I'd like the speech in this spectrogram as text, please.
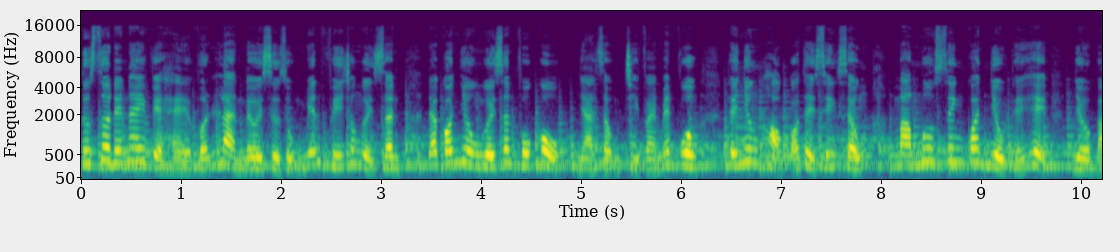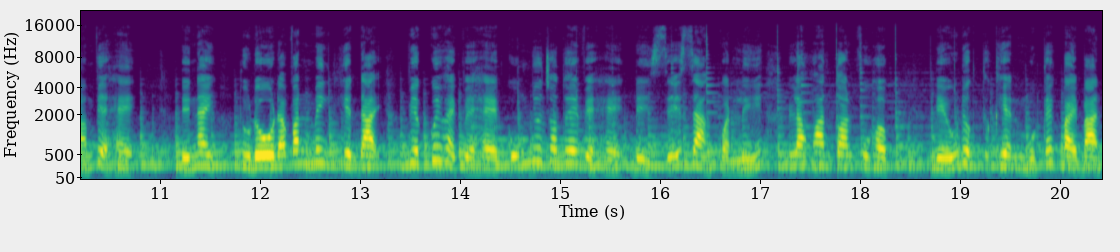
từ xưa đến nay vỉa hè vẫn là nơi sử dụng miễn phí cho người dân. Đã có nhiều người dân phố cổ, nhà rộng chỉ vài mét vuông, thế nhưng họ có thể sinh sống mà mưu sinh qua nhiều thế hệ nhờ bám vỉa hè. Đến nay, thủ đô đã văn minh, hiện đại, việc quy hoạch vỉa hè cũng như cho thuê vỉa hè để dễ dàng quản lý là hoàn toàn phù hợp. Nếu được thực hiện một cách bài bản,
